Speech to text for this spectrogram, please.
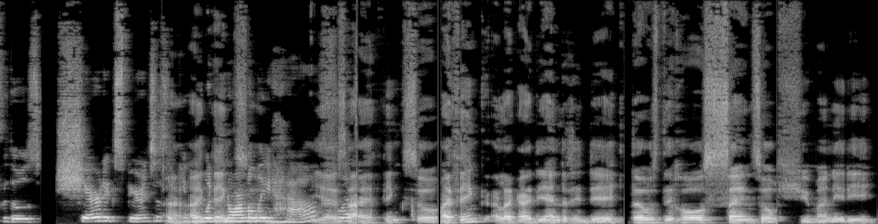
for those shared experiences that people I wouldn't normally so. have? Yes, Like- I think so. I think, like, at the end of the day, there was the whole sense of humanity.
